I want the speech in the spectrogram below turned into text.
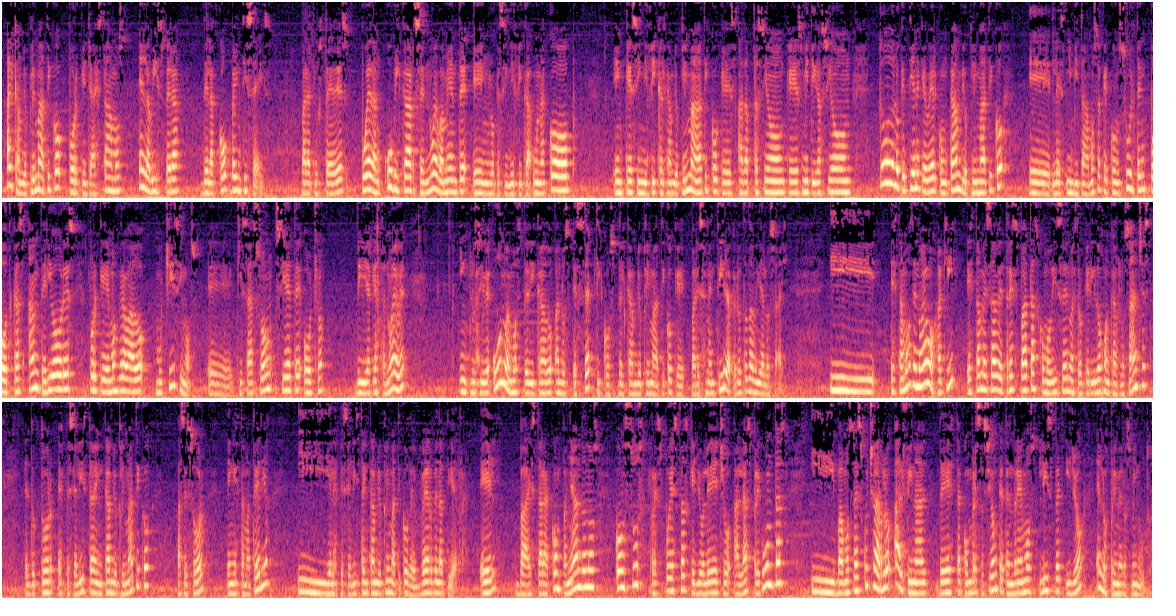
al cambio climático porque ya estamos en la víspera de la COP26 para que ustedes puedan ubicarse nuevamente en lo que significa una COP, en qué significa el cambio climático, qué es adaptación, qué es mitigación, todo lo que tiene que ver con cambio climático, eh, les invitamos a que consulten podcasts anteriores porque hemos grabado muchísimos, eh, quizás son siete, ocho, diría que hasta nueve Inclusive uno hemos dedicado a los escépticos del cambio climático, que parece mentira, pero todavía los hay. Y estamos de nuevo aquí, esta mesa de tres patas, como dice nuestro querido Juan Carlos Sánchez, el doctor especialista en cambio climático, asesor en esta materia, y el especialista en cambio climático de Verde la Tierra. Él va a estar acompañándonos con sus respuestas que yo le he hecho a las preguntas y vamos a escucharlo al final de esta conversación que tendremos Lisbeth y yo en los primeros minutos.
